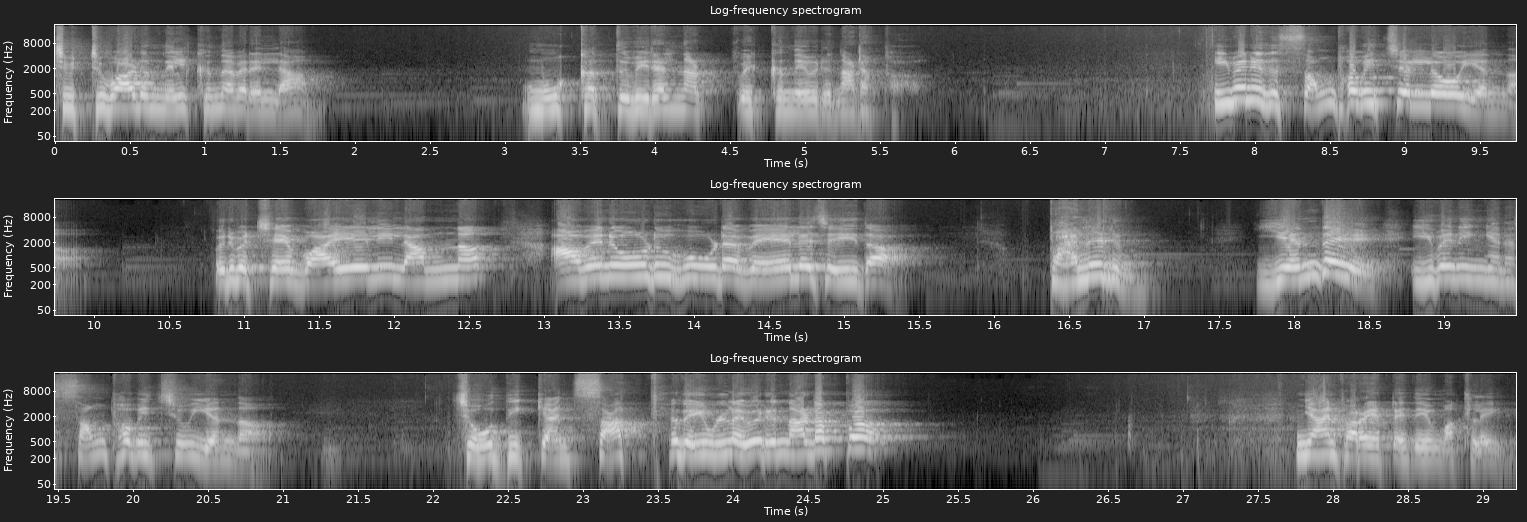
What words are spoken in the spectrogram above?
ചുറ്റുപാടും നിൽക്കുന്നവരെല്ലാം മൂക്കത്ത് വിരൽ വെക്കുന്ന ഒരു നടപ്പ്. ഇവനിത് സംഭവിച്ചല്ലോ എന്ന്. ഒരുപക്ഷെ വയലിൽ അന്ന് അവനോടുകൂടെ വേല ചെയ്ത പലരും എന്തേ ഇവനിങ്ങനെ സംഭവിച്ചു എന്ന് ചോദിക്കാൻ സാധ്യതയുള്ള ഒരു നടപ്പ്. ഞാൻ പറയട്ടെ ദൈവമക്കളെ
